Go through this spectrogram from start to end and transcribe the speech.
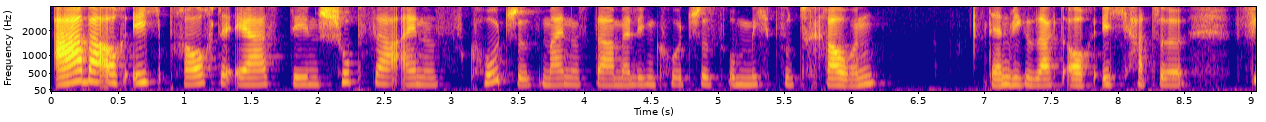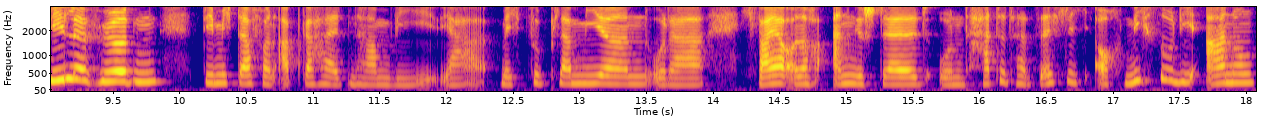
Aber auch ich brauchte erst den Schubser eines Coaches, meines damaligen Coaches, um mich zu trauen. Denn wie gesagt, auch ich hatte viele Hürden, die mich davon abgehalten haben, wie ja, mich zu blamieren oder ich war ja auch noch angestellt und hatte tatsächlich auch nicht so die Ahnung,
